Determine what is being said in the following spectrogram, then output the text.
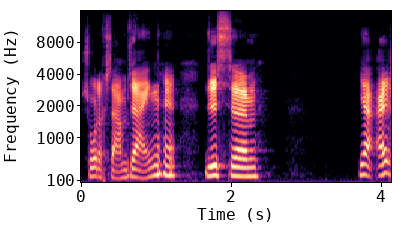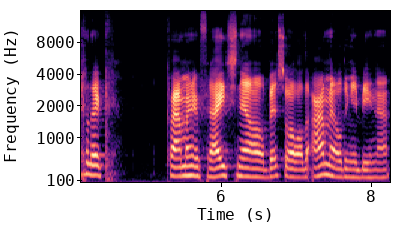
zorgzaam zijn. dus um, ja, eigenlijk kwamen er vrij snel best wel wat aanmeldingen binnen.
